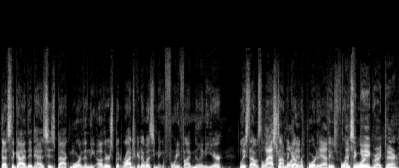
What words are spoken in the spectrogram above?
That's the guy that has his back more than the others. But Roger Goodell was he making forty five million a year? At least that was the last, Last time it got reported. reported. I think it was forty that's a gig right there.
